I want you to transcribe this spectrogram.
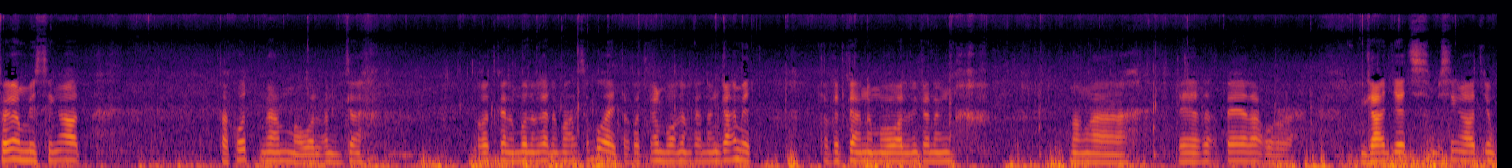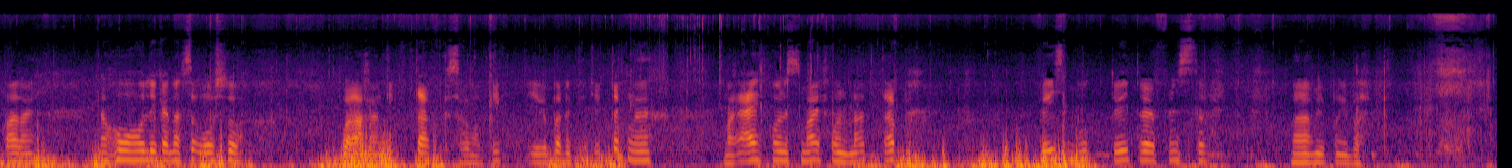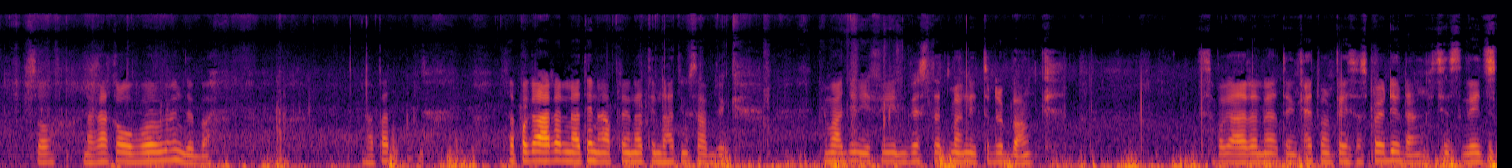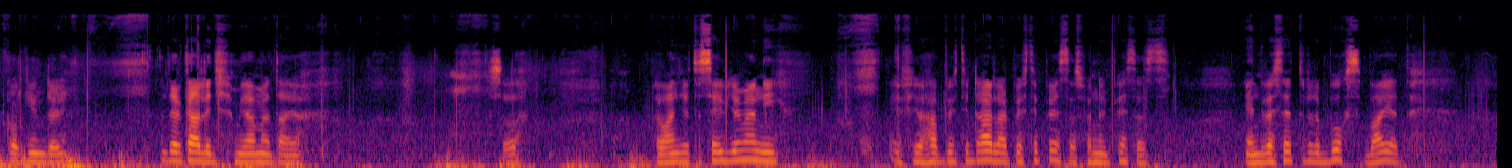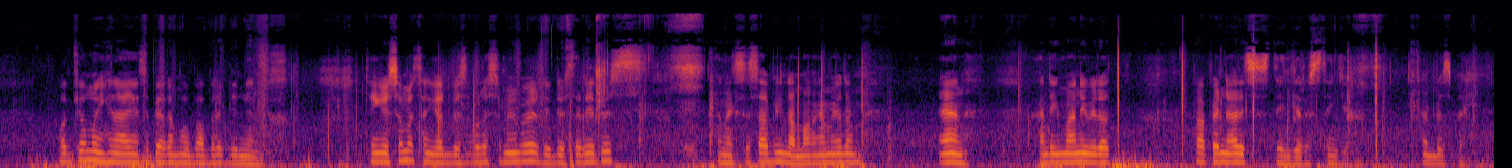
Fear of missing out. Takot na mawalan ka. Takot ka na mawalan ka ng mahal sa buhay. Takot ka na mawalan ka ng gamit takot ka na mawalan ka ng mga pera, pera or gadgets. Missing out yung parang nahuhuli ka na sa uso. Wala kang tiktok. Gusto ka mag iba nagtitiktok na. May iPhone, smartphone, laptop Facebook, Twitter, Friendster. Marami pang iba. So nakaka-overwhelm diba dapat sa pag-aaral natin na-apply natin lahat yung subject imagine if you invest that money to the bank. Sa pag-aaral natin kahit 1 pesos per day lang since grade school kinder until college mayaman tayo. So I want you to save your money. If you have 50 dollar 50 pesos 100 pesos invest it through the books buy it. Huwag kang manghinayang sa pera mo babalik din yan. Thank you so much and God bless always remember leaders are leaders ang nagsasabing na mga kami alam and handing money without proper knowledge is dangerous thank you. God bless bye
